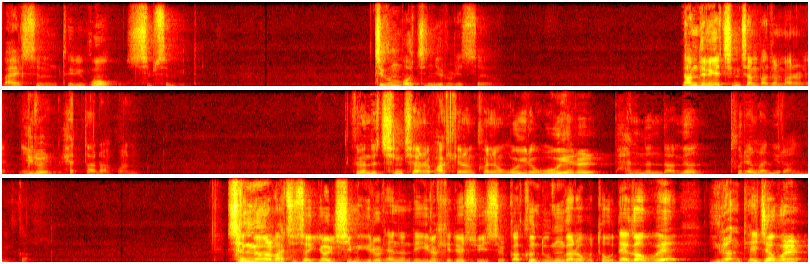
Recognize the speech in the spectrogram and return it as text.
말씀드리고 싶습니다. 지금 멋진 일을 했어요. 남들에게 칭찬받을 만한 일을 했다라고 하는 거예요. 그런데 칭찬을 받기는커녕 오히려 오해를 받는다면 불행한 일 아닙니까? 생명을 바쳐서 열심히 일을 했는데 이렇게 될 수 있을까? 그 누군가로부터 내가 왜 이런 대접을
